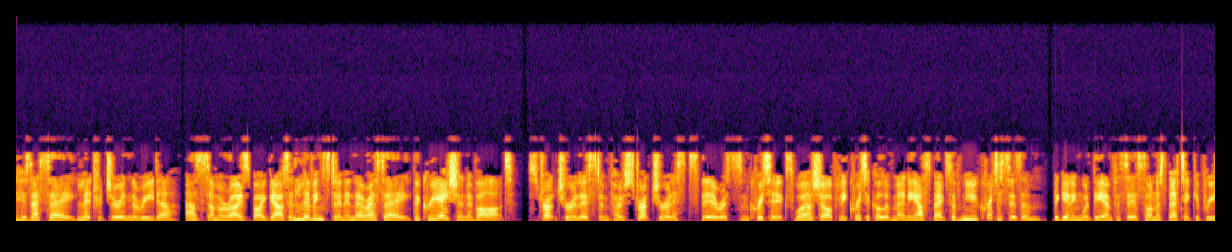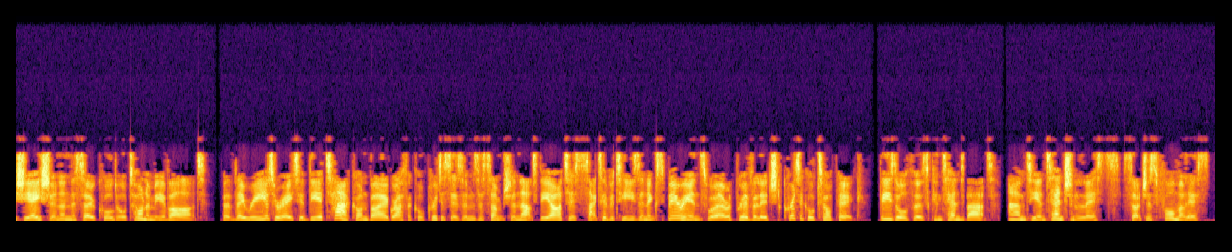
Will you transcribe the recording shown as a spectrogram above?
his essay, Literature in the Reader, as summarized by Gaut and Livingston in their essay, The Creation of Art. Structuralist and post-structuralists, theorists and critics were sharply critical of many aspects of new criticism, beginning with the emphasis on aesthetic appreciation and the so-called autonomy of art but they reiterated the attack on biographical criticism's assumption that the artist's activities and experience were a privileged critical topic. These authors contend that anti-intentionalists, such as formalists,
